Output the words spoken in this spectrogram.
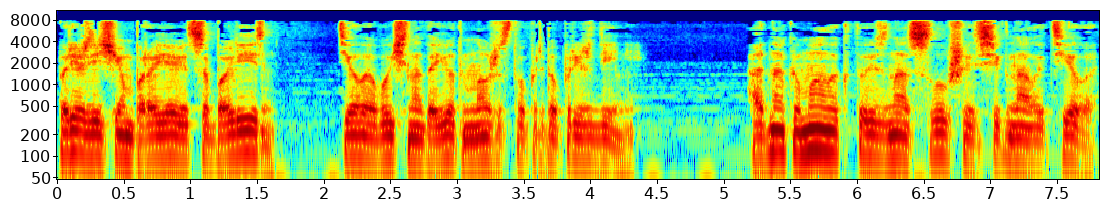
Прежде чем проявится болезнь, тело обычно дает множество предупреждений – Однако мало кто из нас слушает сигналы тела,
